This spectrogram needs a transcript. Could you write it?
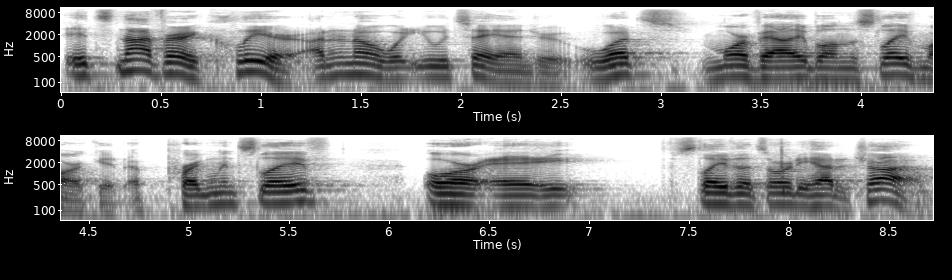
it's not very clear. I don't know what you would say, Andrew. What's more valuable in the slave market, a pregnant slave or a slave that's already had a child.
